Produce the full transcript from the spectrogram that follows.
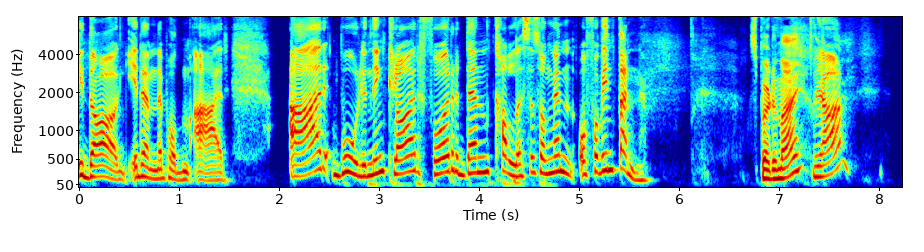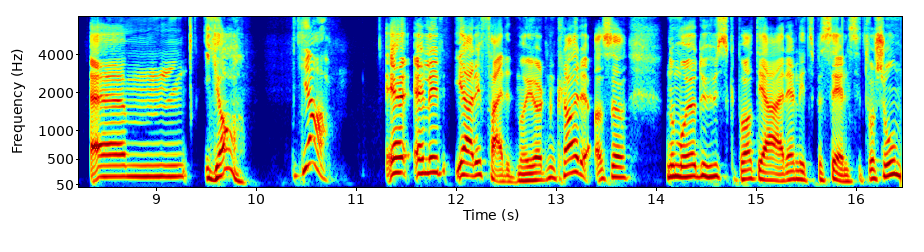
i dag i denne podden er Er boligen din klar for den kalde sesongen og for vinteren? Spør du meg? Ja. Um, ja. Ja. Jeg, eller jeg er i ferd med å gjøre den klar. Altså, nå må jo du huske på at jeg er i en litt spesiell situasjon.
